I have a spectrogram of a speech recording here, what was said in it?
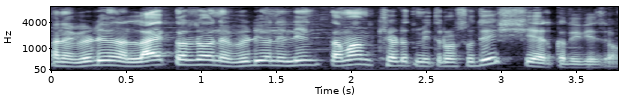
અને વિડીયોને લાઇક કરજો અને વિડીયોની લિંક તમામ ખેડૂત મિત્રો સુધી શેર કરી દેજો.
